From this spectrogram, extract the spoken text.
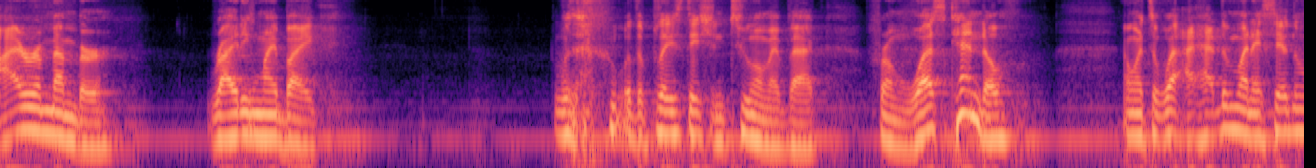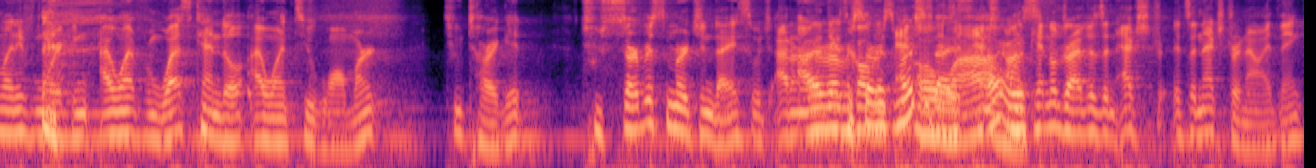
I remember riding my bike with with a PlayStation 2 on my back from West Kendall. I went to I had the money, I saved the money from working. I went from West Kendall, I went to Walmart, to Target, to Service Merchandise, which I don't know. I remember it's called Service an extra, Merchandise. it's Oh, wow. extra on was- Kendall Drive. There's an extra. It's an extra now, I think.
